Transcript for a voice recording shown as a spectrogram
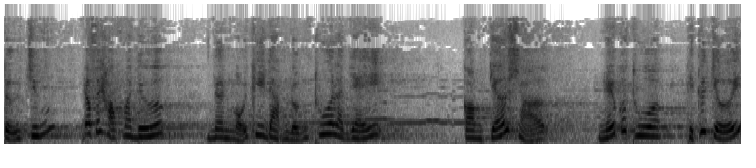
tự chứng Đâu phải học mà được. Nên mỗi khi đàm luận thua là vậy. Còn chớ sợ. Nếu có thua thì cứ chửi.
